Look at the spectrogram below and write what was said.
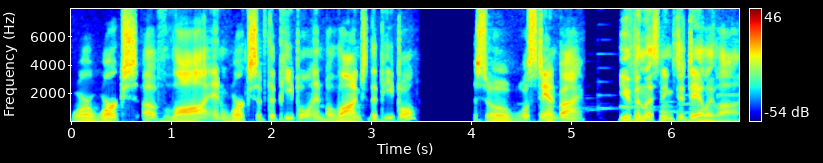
were works of law and works of the people and belong to the people. So we'll stand by. You've been listening to Daily Law.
